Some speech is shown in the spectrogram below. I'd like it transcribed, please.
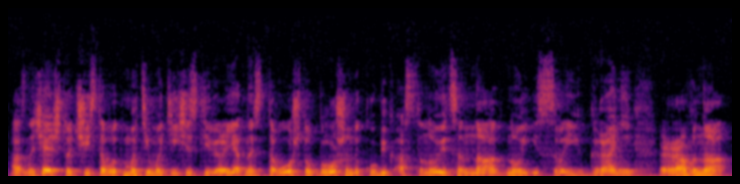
означает, что чисто вот математически вероятность того, что брошенный кубик остановится на одной из своих граней, равна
